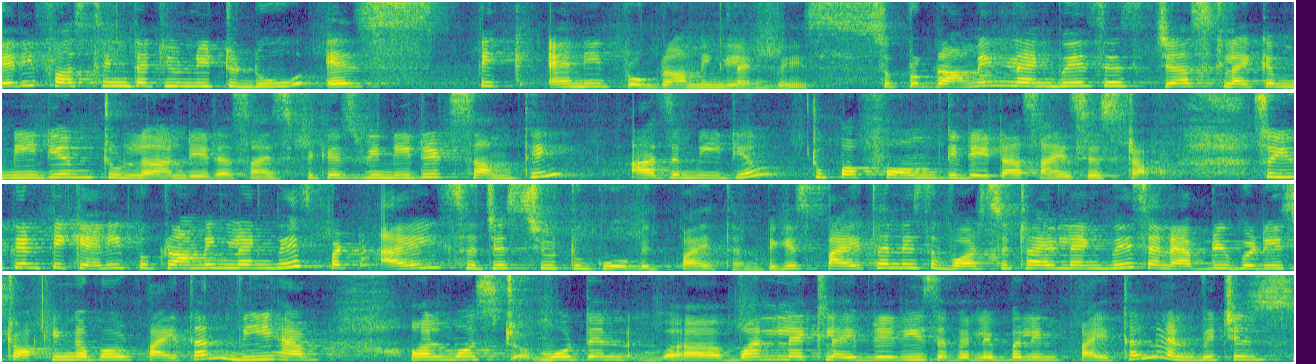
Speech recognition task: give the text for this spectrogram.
very first thing that you need to do is pick any programming language. So programming language is just like a medium to learn data science because we needed something as a medium to perform the data sciences stuff. So you can pick any programming language but I'll suggest you to go with Python because Python is a versatile language and everybody is talking about Python. We have almost more than uh, 1 lakh libraries available in Python and which is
